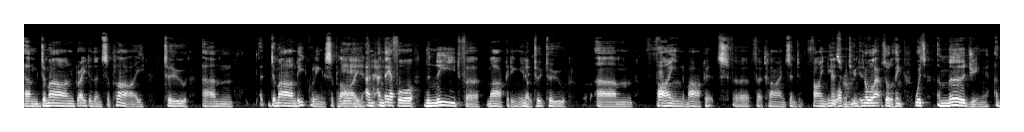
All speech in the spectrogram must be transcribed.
um, demand greater than supply to um, demand equaling supply, yeah, and, and therefore the need for marketing. You know, yeah. to to um, find markets for, for clients and to find new That's opportunities right. and all that sort of thing was emerging. And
